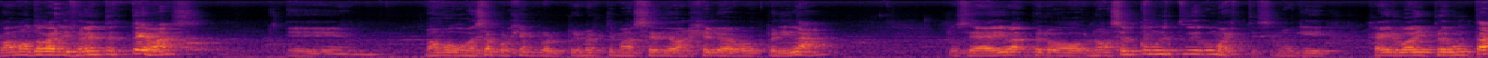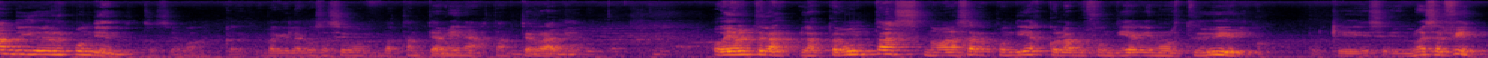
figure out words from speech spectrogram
Vamos a tocar diferentes temas. Eh, vamos a comenzar, por ejemplo, el primer tema va a ser el Evangelio de la Prosperidad. Entonces ahí va, pero no va a ser como un estudio como este, sino que Jairo va a ir preguntando y yo voy respondiendo. Entonces, para que la cosa sea bastante amena, bastante rápida. Obviamente las, preguntas no van a ser respondidas con la profundidad que en un estudio bíblico, porque no es el fin.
